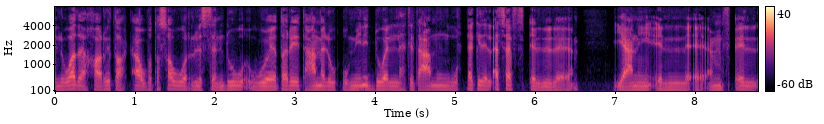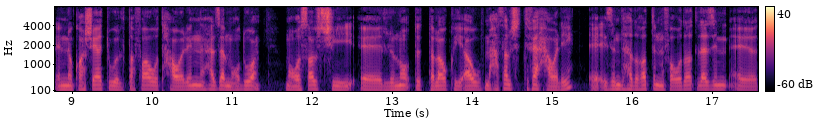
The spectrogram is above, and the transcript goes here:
لوضع خارطة أو تصور للصندوق وطريقة عمله ومين الدول اللي هتدعمه. لكن للأسف يعني ال ال النقاشات والتفاوض حوالين هذا الموضوع ما وصلش آه، لنقطة تلاقي أو ما حصلش اتفاق حواليه. آه، إذا أنت هتغطي المفاوضات لازم آه،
